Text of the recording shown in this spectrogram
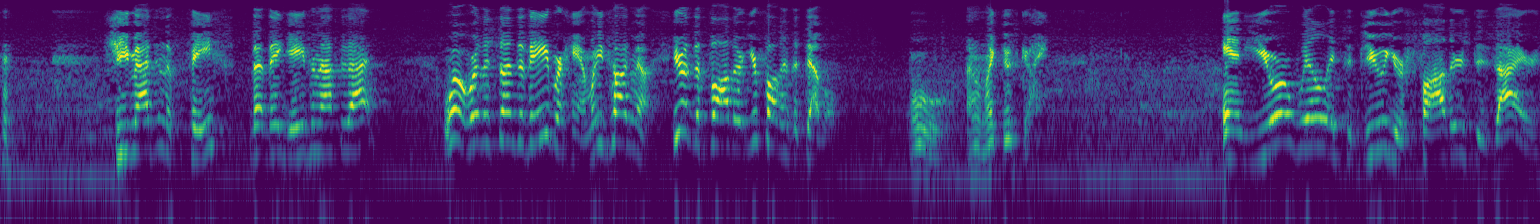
Can you imagine the face that they gave him after that? Well, we're the sons of Abraham. What are you talking about? You're the father. Your father's the devil. Oh, I don't like this guy. And your will is to do your father's desires.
